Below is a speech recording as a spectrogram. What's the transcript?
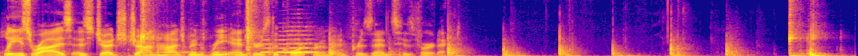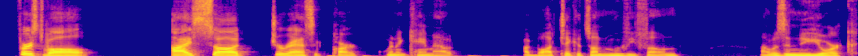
Please rise as Judge John Hodgman re enters the courtroom and presents his verdict. First of all, I saw Jurassic Park when it came out. I bought tickets on Moviefone. I was in New York.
